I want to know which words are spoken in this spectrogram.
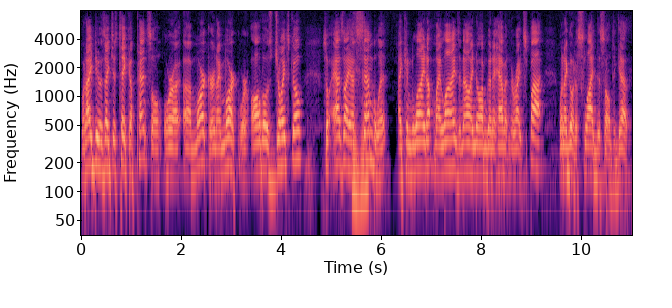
what I do is I just take a pencil or a, a marker and I mark where all those joints go. So as I assemble it, I can line up my lines, and now I know I'm going to have it in the right spot when I go to slide this all together.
